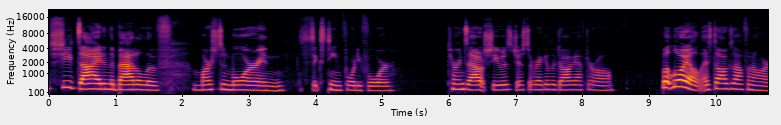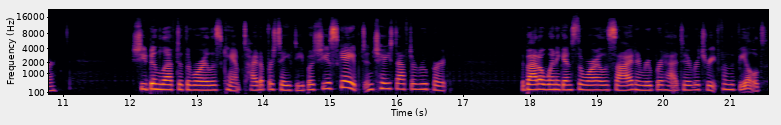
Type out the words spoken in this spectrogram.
She died in the Battle of Marston Moor in 1644. Turns out she was just a regular dog after all. But loyal, as dogs often are. She'd been left at the Royalist camp tied up for safety, but she escaped and chased after Rupert. The battle went against the Royalist side, and Rupert had to retreat from the field.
